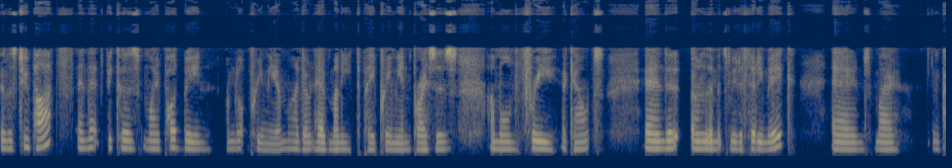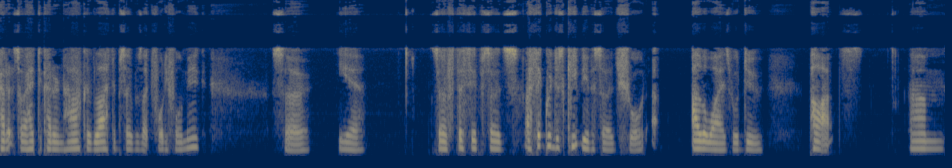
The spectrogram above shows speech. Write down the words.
it was two parts, and that's because my Podbean I'm not premium. I don't have money to pay premium prices. I'm on free accounts, and it only limits me to 30 meg. And my and cut it, so I had to cut it in half because the last episode was like 44 meg. So yeah. So if this episode's, I think we'll just keep the episodes short. Otherwise, we'll do parts. Um.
